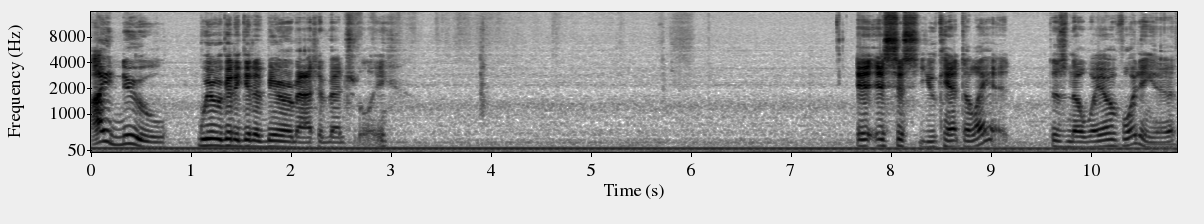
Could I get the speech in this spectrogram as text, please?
I knew we were gonna get a mirror match eventually. It, it's just you can't delay it. There's no way of avoiding it.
